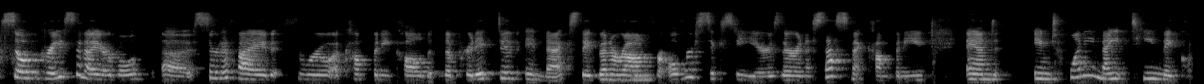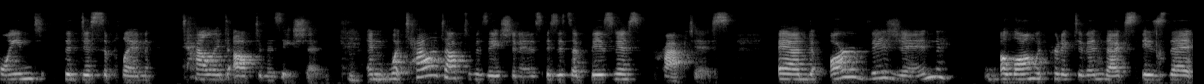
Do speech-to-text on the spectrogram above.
So Grace and I are both uh, certified through a company called the Predictive Index. They've been mm-hmm. around for over 60 years. They're an assessment company. And in 2019, they coined the discipline talent optimization. Mm-hmm. And what talent optimization is, is it's a business practice. And our vision, along with Predictive Index, is that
